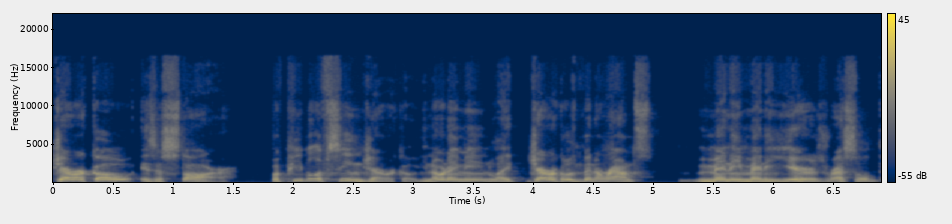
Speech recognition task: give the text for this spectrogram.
jericho is a star. But people have seen jericho. You know what i mean? Like jericho's been around many many years wrestled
